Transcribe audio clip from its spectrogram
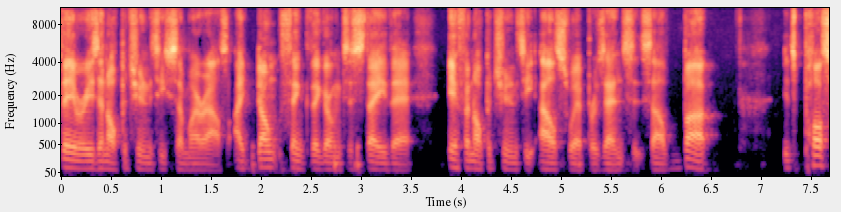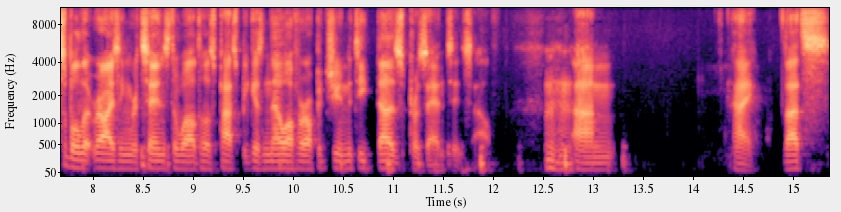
there is an opportunity somewhere else. I don't think they're going to stay there if an opportunity elsewhere presents itself. But it's possible that Rising returns to Wild Horse Pass because no other opportunity does present itself. Mm-hmm. Um, hey, that's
